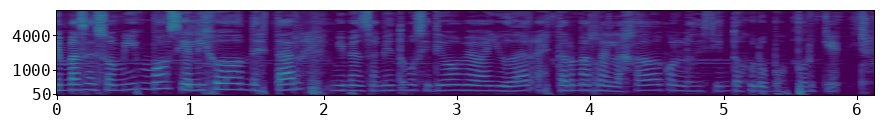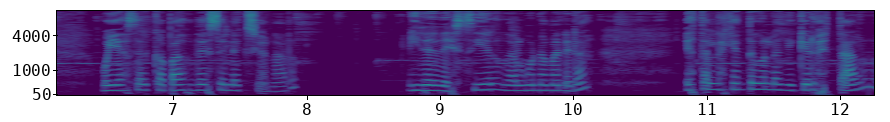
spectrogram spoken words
Y en base a eso mismo, si elijo dónde estar, mi pensamiento positivo me va a ayudar a estar más relajado con los distintos grupos, porque voy a ser capaz de seleccionar y de decir de alguna manera, esta es la gente con la que quiero estar,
